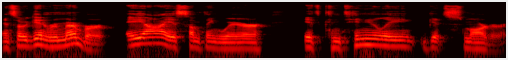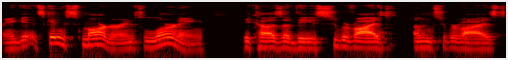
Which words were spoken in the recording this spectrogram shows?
And so again, remember, AI is something where it continually gets smarter, and it's getting smarter, and it's learning because of these supervised, unsupervised,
